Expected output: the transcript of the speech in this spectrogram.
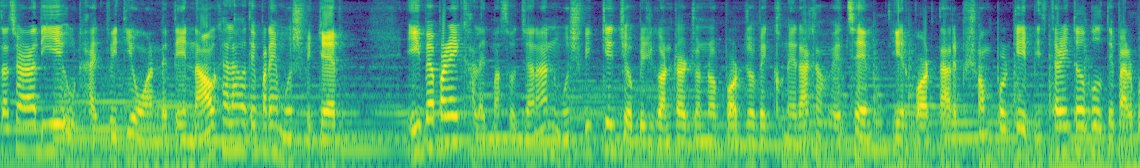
তাছাড়া দিয়ে উঠায় তৃতীয় ওয়ানডেতে, নাও খেলা হতে পারে মুশফিকের এই ব্যাপারে খালেদ মাসুদ জানান, মুশফিককে চব্বিশ ঘণ্টার জন্য পর্যবেক্ষণে রাখা হয়েছে। এরপর তার সম্পর্কে বিস্তারিত বলতে পারব।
